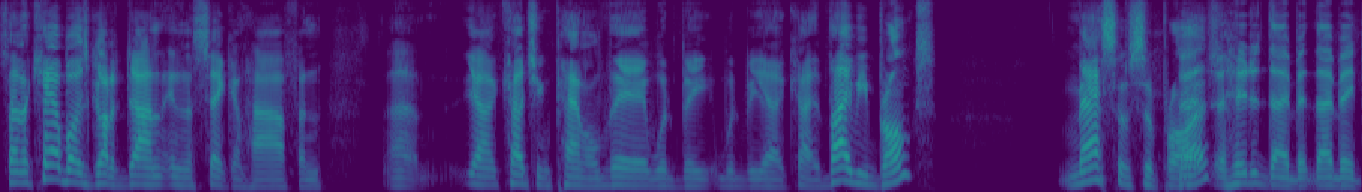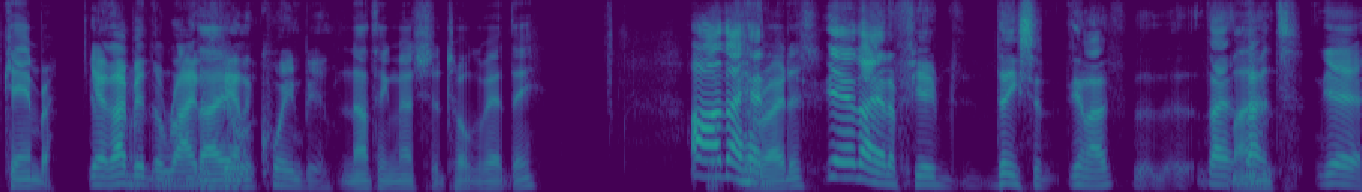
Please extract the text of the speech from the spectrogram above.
So the Cowboys got it done in the second half, and uh, you know, coaching panel there would be would be okay. Baby Bronx, massive surprise. Uh, who did they beat? They beat Canberra. yeah, they beat the Raiders they down in Queanbeyan. Nothing much to talk about there. Oh, they the had Raiders. yeah, they had a few decent, you know, they, they- Moments. yeah,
